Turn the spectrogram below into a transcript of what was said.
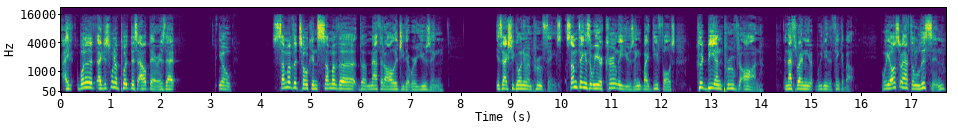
I one of the I just want to put this out there is that, you know, some of the tokens, some of the the methodology that we're using is actually going to improve things. Some things that we are currently using by default could be improved on, and that's what I need we need to think about. but we also have to listen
